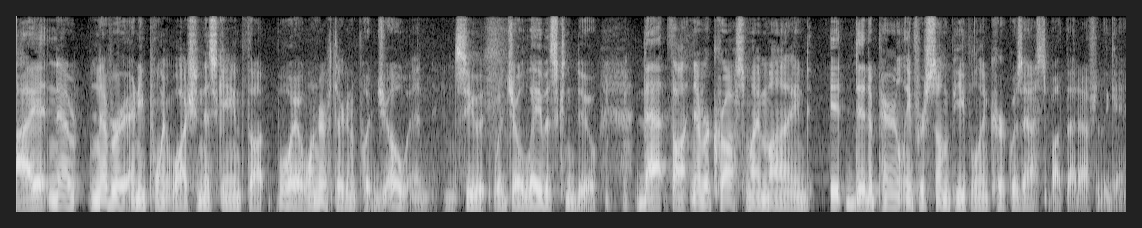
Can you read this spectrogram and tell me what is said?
I at never, never at any point watching this game thought, boy, I wonder if they're going to put Joe in and see what, what Joe Labas can do. that thought never crossed my mind. It did apparently for some people, and Kirk was asked about that after the game.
